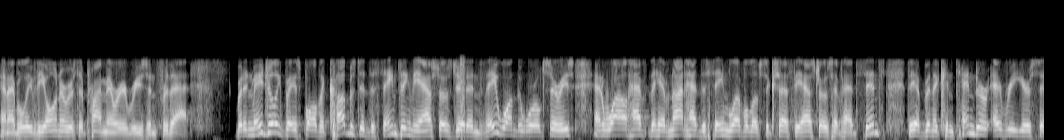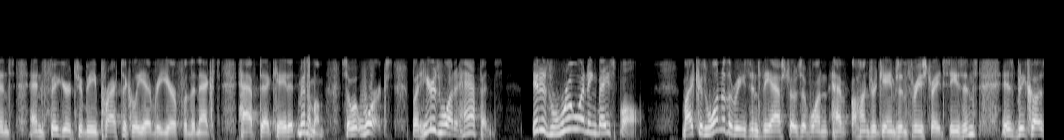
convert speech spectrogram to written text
And I believe the owner is the primary reason for that. But in Major League Baseball, the Cubs did the same thing the Astros did, and they won the World Series. And while have, they have not had the same level of success the Astros have had since, they have been a contender every year since, and figure to be practically every year for the next half decade at minimum. So it works. But here's what happens: it is ruining baseball. Mike, because one of the reasons the Astros have won have 100 games in three straight seasons is because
